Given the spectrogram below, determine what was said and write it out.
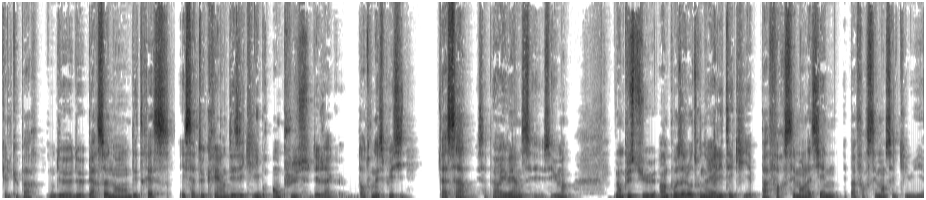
quelque part ou de, de personne en détresse, et ça te crée un déséquilibre en plus déjà que dans ton esprit. Si t'as ça, ça peut arriver, hein, c'est humain. Mais en plus, tu imposes à l'autre une réalité qui est pas forcément la sienne et pas forcément celle qui lui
